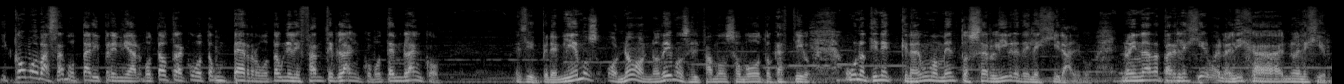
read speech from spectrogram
¿Y cómo vas a votar y premiar? Vota otra cosa, vota un perro, vota un elefante blanco, vota en blanco. Es decir, premiemos o no, no demos el famoso voto castigo. Uno tiene que en algún momento ser libre de elegir algo. No hay nada para elegir, bueno, elija no elegir.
